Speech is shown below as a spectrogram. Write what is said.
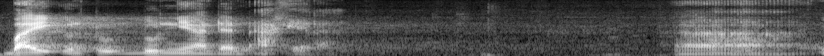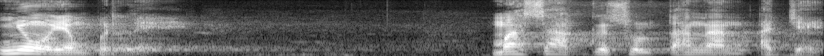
Baik untuk dunia dan akhirat. Ha, nyo yang boleh. Masa Kesultanan Aceh.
